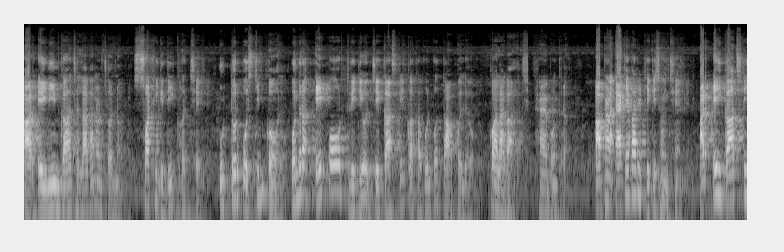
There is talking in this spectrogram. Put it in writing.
আর এই নিম গাছ লাগানোর জন্য সঠিক দিক হচ্ছে উত্তর পশ্চিম কোণ। বন্ধুরা, এরপর তৃতীয় যে গাছটির কথা বলব তা হলো কলা গাছ। হ্যাঁ বন্ধুরা, আপনারা একেবারে ঠিকই শুনছেন। আর এই গাছটি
